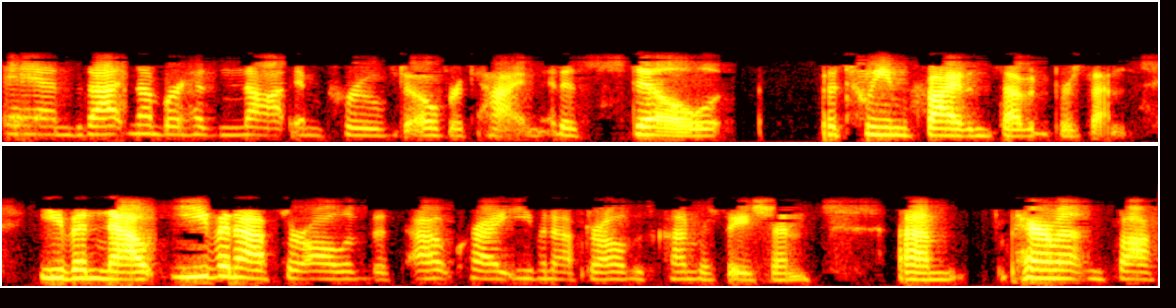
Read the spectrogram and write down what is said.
and that number has not improved over time. It is still between five and seven percent. Even now, even after all of this outcry, even after all of this conversation, um, Paramount and Fox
